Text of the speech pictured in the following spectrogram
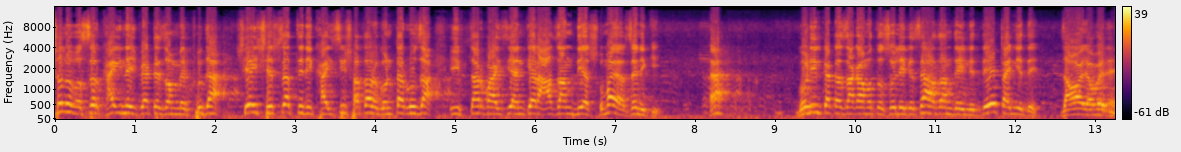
ষোলো বছর খাই নেই পেটে জন্মের ক্ষুধা। সেই শেষ রাত্রি খাইছি, সতেরো ঘণ্টা রোজা। ইফতার পাইছি আনকি আর আজান দেওয়ার সময় আছে নাকি? হ্যাঁ? ঘড়ির কাটা জাগা মতো চলে গেছে, আজান দেয়নি দে, টাইনি দে, যাওয়াই হবে না।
